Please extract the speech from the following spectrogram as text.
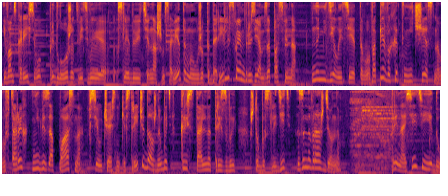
и вам, скорее всего, предложат, ведь вы следуете нашим советам и уже подарили своим друзьям запас вина. Но не делайте этого. Во-первых, это нечестно. Во-вторых, небезопасно. Все участники встречи должны быть кристально трезвы, чтобы следить за новорожденным. Приносите еду.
